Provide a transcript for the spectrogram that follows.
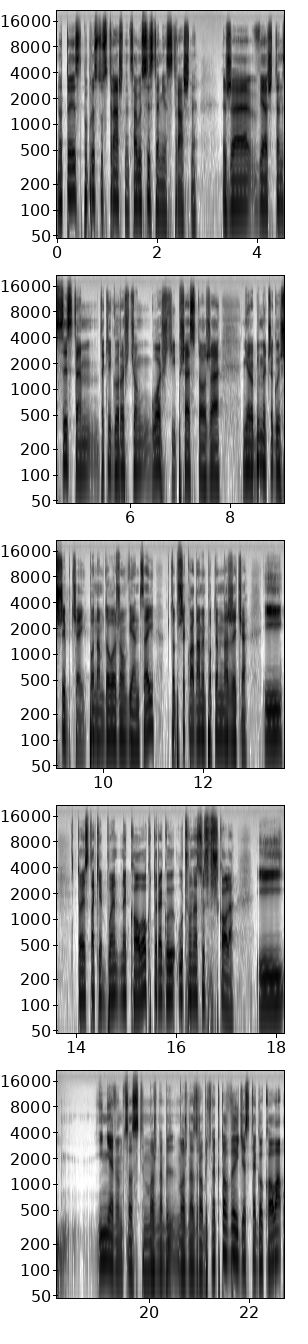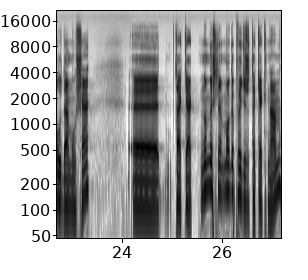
no to jest po prostu straszne, cały system jest straszny, że wiesz, ten system takiego rozciągłości przez to, że nie robimy czegoś szybciej, bo nam dołożą więcej, to przekładamy potem na życie. I to jest takie błędne koło, którego uczą nas już w szkole. I, i nie wiem, co z tym można, by, można zrobić. No kto wyjdzie z tego koła, uda mu się, e, tak jak, no myślę, mogę powiedzieć, że tak jak nam,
